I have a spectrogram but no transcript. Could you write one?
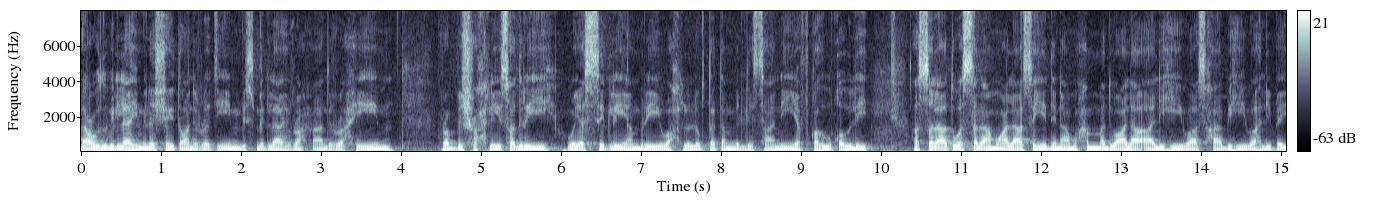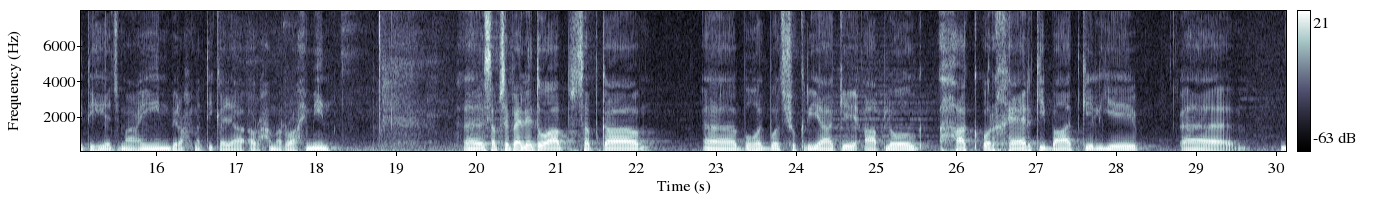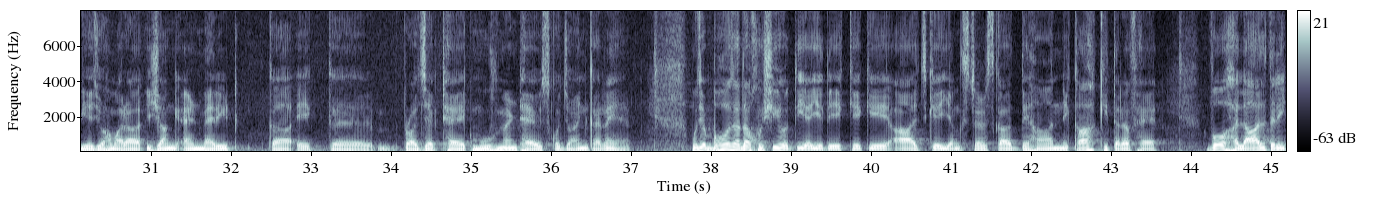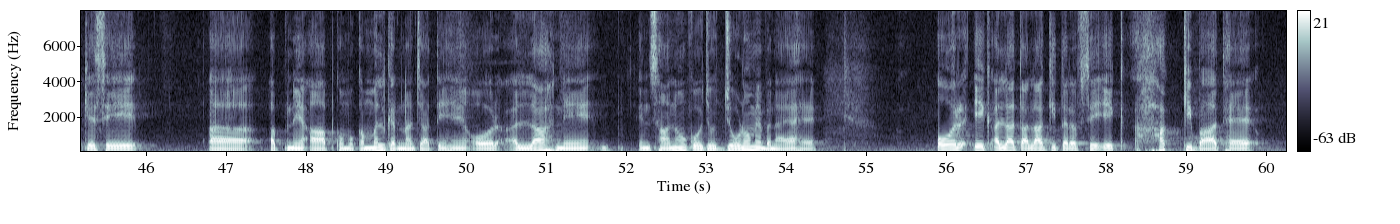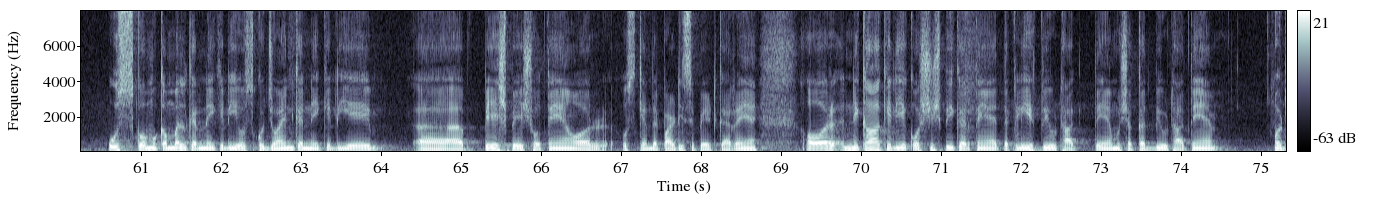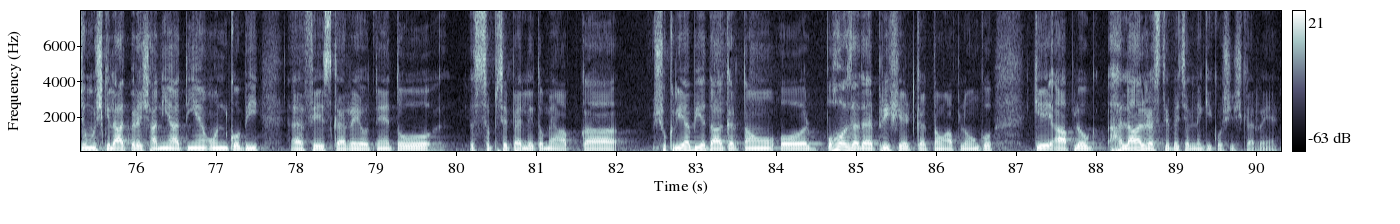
اعوذ باللہ من الشیطان الرجیم بسم اللہ الرحمن الرحیم رب اشرح لی صدری ویسر لی امری واحلل عقدۃ من لسانی یفقهوا قولی الصلاۃ والسلام علی سیدنا محمد وعلی آلہ واصحابہ واہل بیتہ اجمعین برحمتک یا ارحم الراحمین سب سے پہلے تو آپ سب کا بہت بہت شکریہ کہ آپ لوگ حق اور خیر کی بات کے لیے یہ جو ہمارا ینگ اینڈ میرٹ کا ایک پروجیکٹ ہے، ایک موومنٹ ہے، اس کو جوائن کر رہے ہیں۔ مجھے بہت زیادہ خوشی ہوتی ہے یہ دیکھ کے کہ آج کے ینگسٹرز کا دھیان نکاح کی طرف ہے۔ وہ حلال طریقے سے اپنے آپ کو مکمل کرنا چاہتے ہیں اور اللہ نے انسانوں کو جو جوڑوں میں بنایا ہے اور ایک اللہ تعالیٰ کی طرف سے ایک حق کی بات ہے اس کو مکمل کرنے کے لیے، اس کو جوائن کرنے کے لیے پیش پیش ہوتے ہیں اور اس کے اندر پارٹیسپیٹ کر رہے ہیں۔ اور نکاح کے لیے کوشش بھی کرتے ہیں، تکلیف بھی اٹھاتے ہیں، مشقت بھی اٹھاتے ہیں۔ اور جو مشکلات، پریشانیاں آتی ہیں، ان کو بھی فیس کر رہے ہوتے ہیں۔ تو سب سے پہلے تو میں آپ کا شکریہ بھی ادا کرتا ہوں اور بہت زیادہ اپریشیٹ کرتا ہوں آپ لوگوں کو کہ آپ لوگ حلال رستے پہ چلنے کی کوشش کر رہے ہیں۔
